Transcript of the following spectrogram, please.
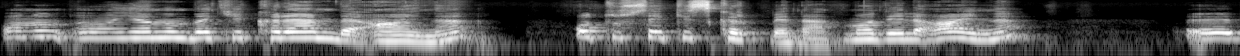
Onun e, yanındaki krem de aynı. 38-40 beden. Modeli aynı. E,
